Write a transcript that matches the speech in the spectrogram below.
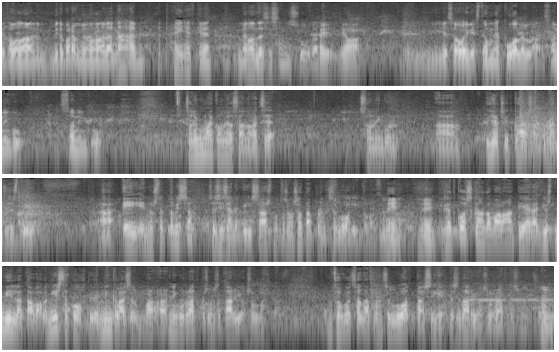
Ja tavallaan mitä paremmin me voidaan nähdä, että, että hei hetkinen, meillä on tässä sisäinen suutari ja, ja se oikeasti on meidän puolella. Se on niinku, se on niinku... Se on niin kuin Michael Neal sanoi, että se, se on niin kuin, äh, 98 prosenttisesti ää, ei ennustettavissa, se sisäinen viisaus, mutta se on sataprosenttisen luotettava. Niin, niin. Eli sä et koskaan tavallaan tiedä, että just millä tavalla, missä kohtaa ja minkälaisen niin kuin ratkaisun se tarjoaa sulle. Mutta sä voit sataprosenttisen luottaa siihen, että se tarjoaa sulle ratkaisun. Hmm.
